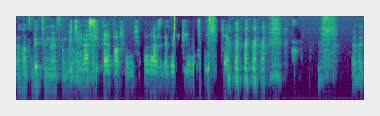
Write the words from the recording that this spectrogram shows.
rahat betimler sanırım. Bütün lastikler patlamış. Arazide 5 kilometre gideceğim. evet.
